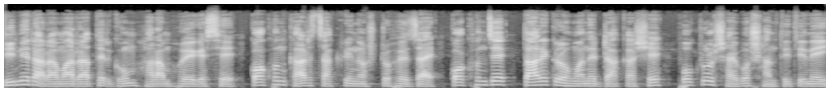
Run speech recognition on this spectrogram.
দিনের আরাম আর রাতের ঘুম হারাম হয়ে গেছে। কখন কার চাকরি নষ্ট হয়ে যায়, কখন যে তারেক রহমানের ডাক আসে ফখরুল সাহেবও শান্তিতে নেই।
